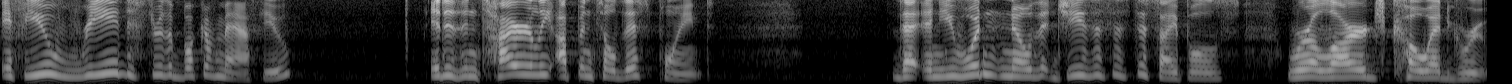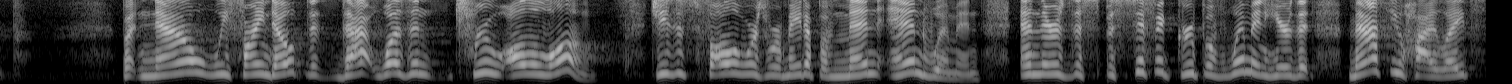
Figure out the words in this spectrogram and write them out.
if you read through the book of Matthew, it is entirely up until this point that, and you wouldn't know that Jesus' disciples were a large co ed group. But now we find out that that wasn't true all along. Jesus' followers were made up of men and women, and there's this specific group of women here that Matthew highlights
